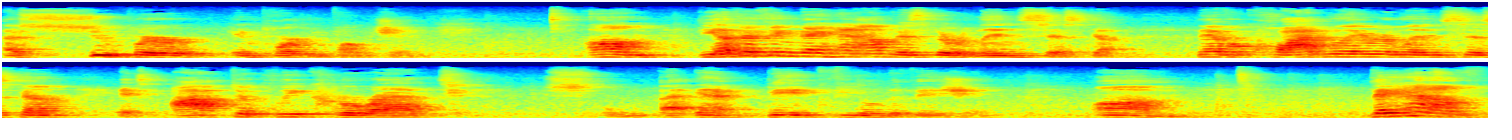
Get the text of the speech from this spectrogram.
a super important function. Um, the other thing they have is their lens system. They have a quad layer lens system. It's optically correct uh, in a big field of vision. Um, they have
